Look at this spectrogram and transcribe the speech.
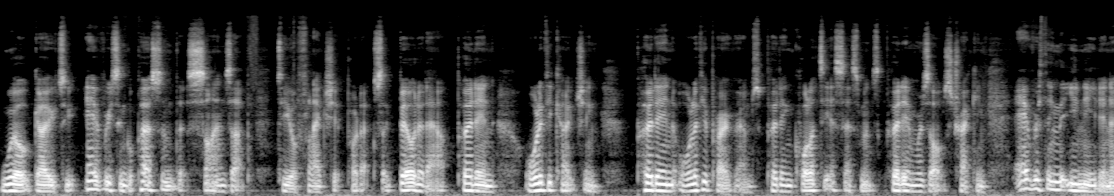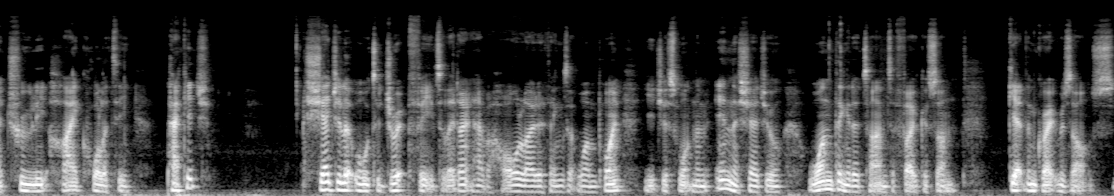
will go to every single person that signs up to your flagship product. So build it out, put in all of your coaching, put in all of your programs, put in quality assessments, put in results tracking, everything that you need in a truly high quality package. Schedule it all to drip feed so they don't have a whole load of things at one point. You just want them in the schedule, one thing at a time to focus on get them great results.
